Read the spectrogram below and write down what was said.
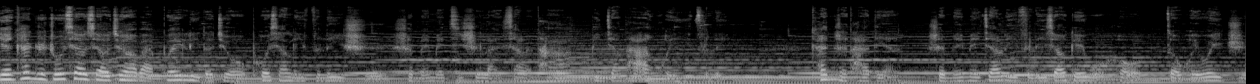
眼看着朱笑笑就要把杯里的酒泼向李子丽时，沈美美及时拦下了他，并将他按回椅子里，看着他点。沈美美将李子丽交给我后，走回位置，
